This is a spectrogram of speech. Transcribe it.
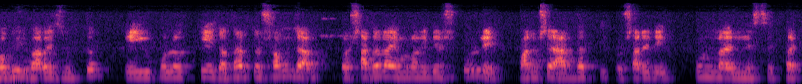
গভীরভাবে যুক্ত। এই উপলক্ষে যথার্থ সংযম ও সাধনায় মনোনিবেশ করলে মানুষের আধ্যাত্মিক ও শারীরিক উন্নয়ন নিশ্চিত হয়।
